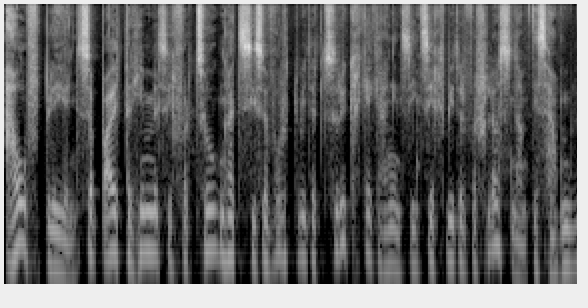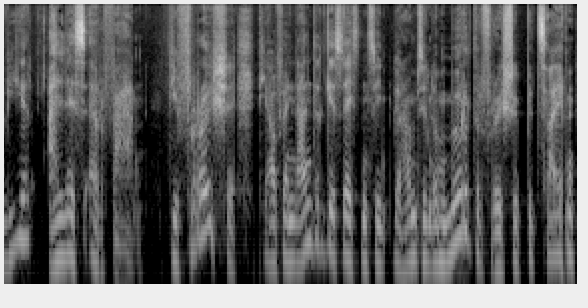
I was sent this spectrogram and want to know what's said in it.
aufblühen. Sobald der Himmel sich verzogen hat, sie sofort wieder zurückgegangen sind, sich wieder verschlossen haben. Das haben wir alles erfahren die Frösche, die aufeinander gesessen sind. Wir haben sie nur Mörderfrösche bezeichnet.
